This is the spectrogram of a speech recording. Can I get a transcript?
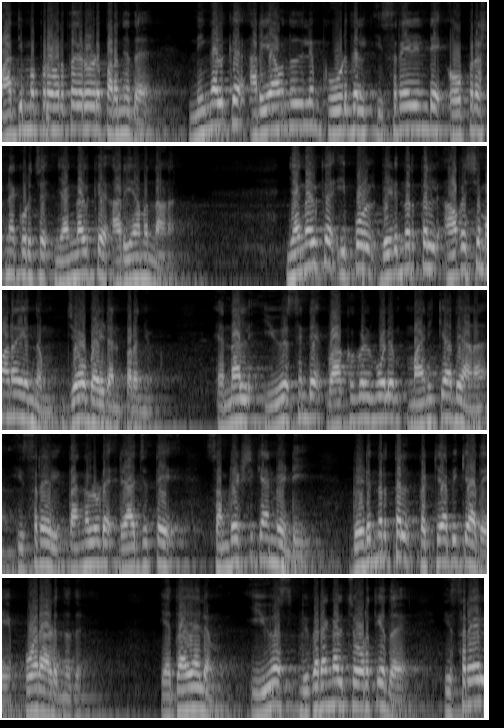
മാധ്യമപ്രവർത്തകരോട് പറഞ്ഞത് നിങ്ങൾക്ക് അറിയാവുന്നതിലും കൂടുതൽ ഇസ്രയേലിന്റെ ഓപ്പറേഷനെക്കുറിച്ച് ഞങ്ങൾക്ക് അറിയാമെന്നാണ്. ഞങ്ങൾക്ക് ഇപ്പോൾ വെടിനിർത്തൽ ആവശ്യമാണ് എന്നും ജോ ബൈഡൻ പറഞ്ഞു. എന്നാൽ യു എസിന്റെ വാക്കുകൾ പോലും മാനിക്കാതെയാണ് ഇസ്രയേൽ തങ്ങളുടെ രാജ്യത്തെ സംരക്ഷിക്കാൻ വേണ്ടി വെടിനിർത്തൽ പ്രഖ്യാപിക്കാതെ പോരാടുന്നത്. ഏതായാലും യു എസ് വിവരങ്ങൾ ചോർത്തിയത് ഇസ്രയേൽ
